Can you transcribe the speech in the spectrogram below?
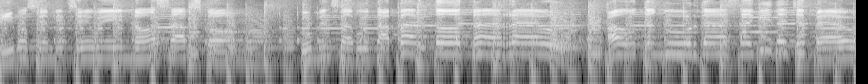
Si vols ser amic seu i no saps com, comença a votar per tot arreu. El cangur de seguida ja veu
